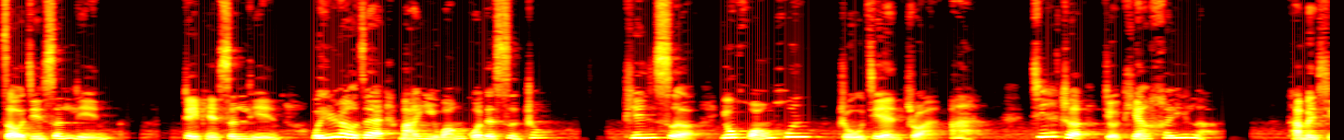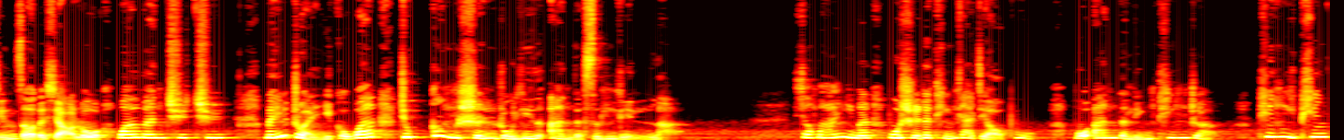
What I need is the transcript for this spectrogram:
走进森林，这片森林围绕在蚂蚁王国的四周。天色由黄昏逐渐转暗，接着就天黑了。他们行走的小路弯弯曲曲，每转一个弯就更深入阴暗的森林了。小蚂蚁们不时地停下脚步，不安地聆听着，听一听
